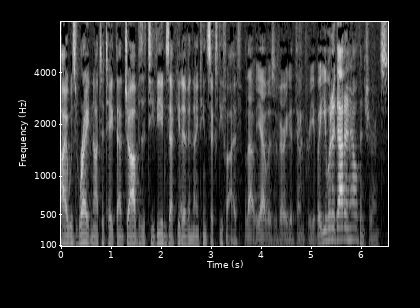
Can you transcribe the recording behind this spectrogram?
I was right not to take that job as a TV executive in 1965. Well, that yeah was a very good thing for you, but you would have gotten health insurance.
